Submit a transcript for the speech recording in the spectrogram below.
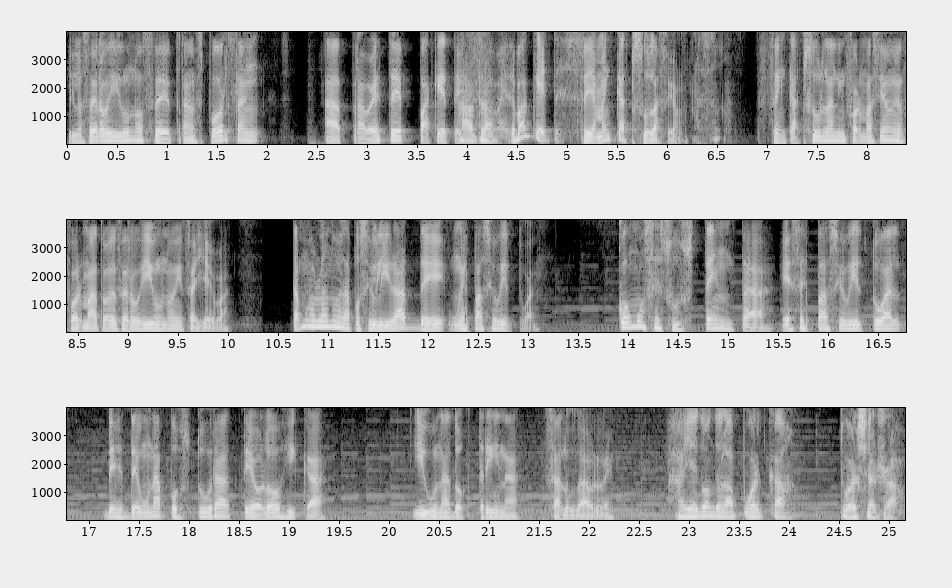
Y los ceros y unos se transportan a través de paquetes. A través de paquetes. Se llama encapsulación. Se encapsula la información en formato de 0 y 1 y se lleva. Estamos hablando de la posibilidad de un espacio virtual. ¿Cómo se sustenta ese espacio virtual desde una postura teológica y una doctrina saludable? Ahí es donde la puerca tuerce el rabo.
